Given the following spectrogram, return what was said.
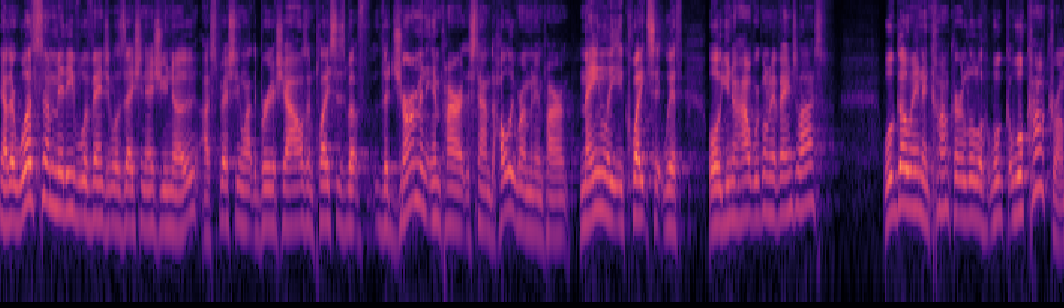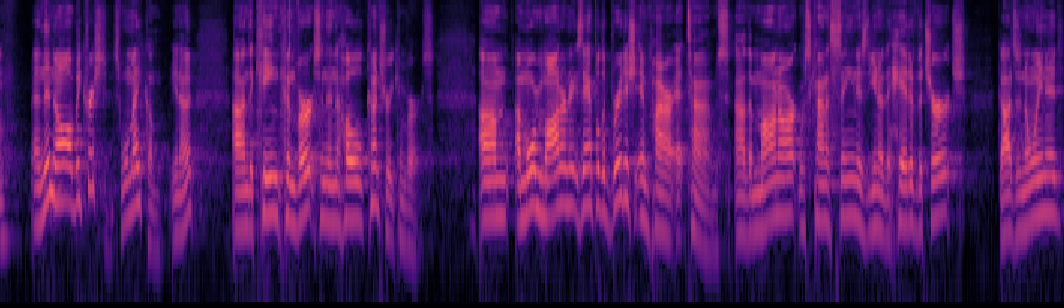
Now, there was some medieval evangelization, as you know, especially in like the British Isles and places, but the German Empire at this time, the Holy Roman Empire, mainly equates it with, well, you know how we're going to evangelize? We'll go in and conquer a little, we'll, we'll conquer them, and then they'll all be Christians. We'll make them, you know? Uh, and the king converts, and then the whole country converts. Um, a more modern example, the British Empire at times. Uh, the monarch was kind of seen as, you know, the head of the church, God's anointed.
